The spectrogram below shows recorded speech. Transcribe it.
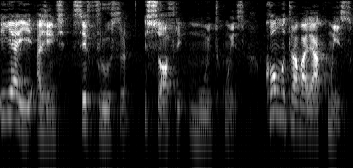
E aí a gente se frustra e sofre muito com isso. Como trabalhar com isso?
